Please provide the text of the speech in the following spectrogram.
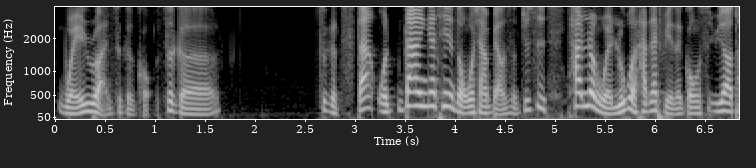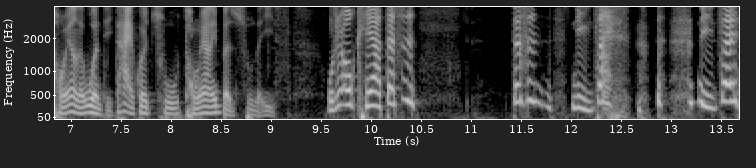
微软这个公这个这个词，但我大家应该听得懂我想表示什么，就是他认为如果他在别的公司遇到同样的问题，他也会出同样一本书的意思。我觉得 OK 啊，但是但是你在 你在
